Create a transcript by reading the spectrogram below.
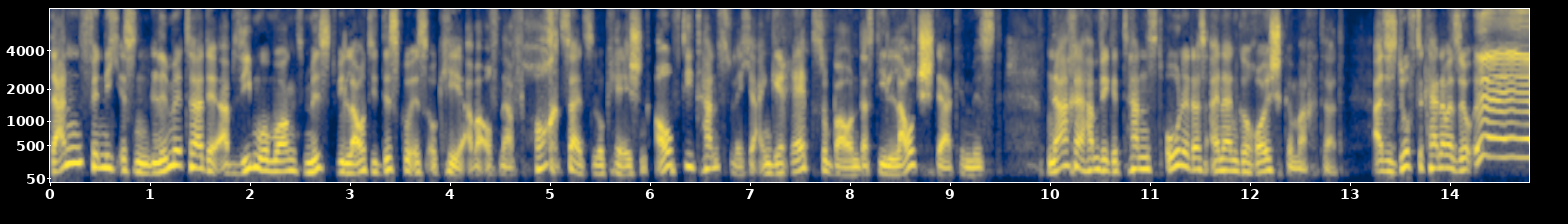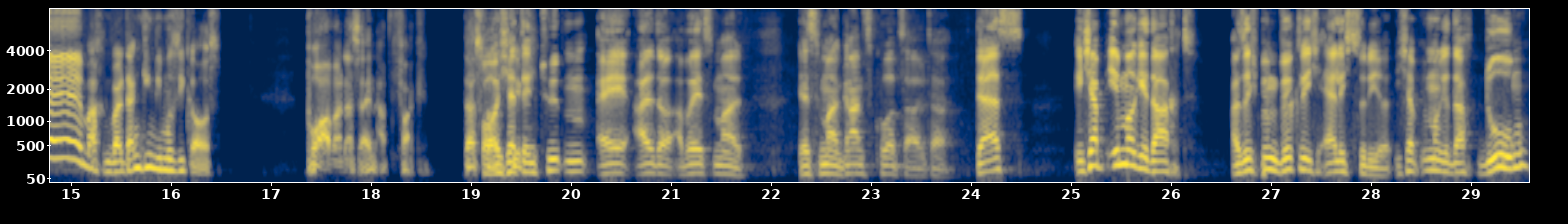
Dann finde ich, ist ein Limiter, der ab 7 Uhr morgens misst, wie laut die Disco ist, okay. Aber auf einer Hochzeitslocation, auf die Tanzfläche, ein Gerät zu bauen, das die Lautstärke misst. Nachher haben wir getanzt, ohne dass einer ein Geräusch gemacht hat. Also es durfte keiner mehr so äh, machen, weil dann ging die Musik aus. Boah, war das ein Abfuck. Das Boah, war ich hätte den Typen, ey, Alter, aber jetzt mal, jetzt mal ganz kurz, Alter. Das, ich habe immer gedacht, also ich bin wirklich ehrlich zu dir, ich habe immer gedacht, du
